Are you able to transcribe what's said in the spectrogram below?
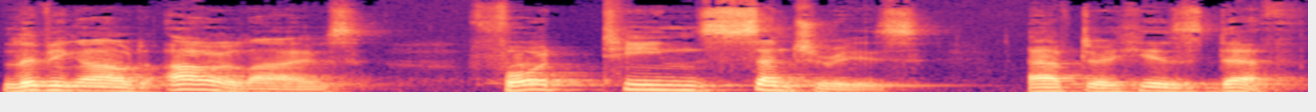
living out our lives 14 centuries after his death?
